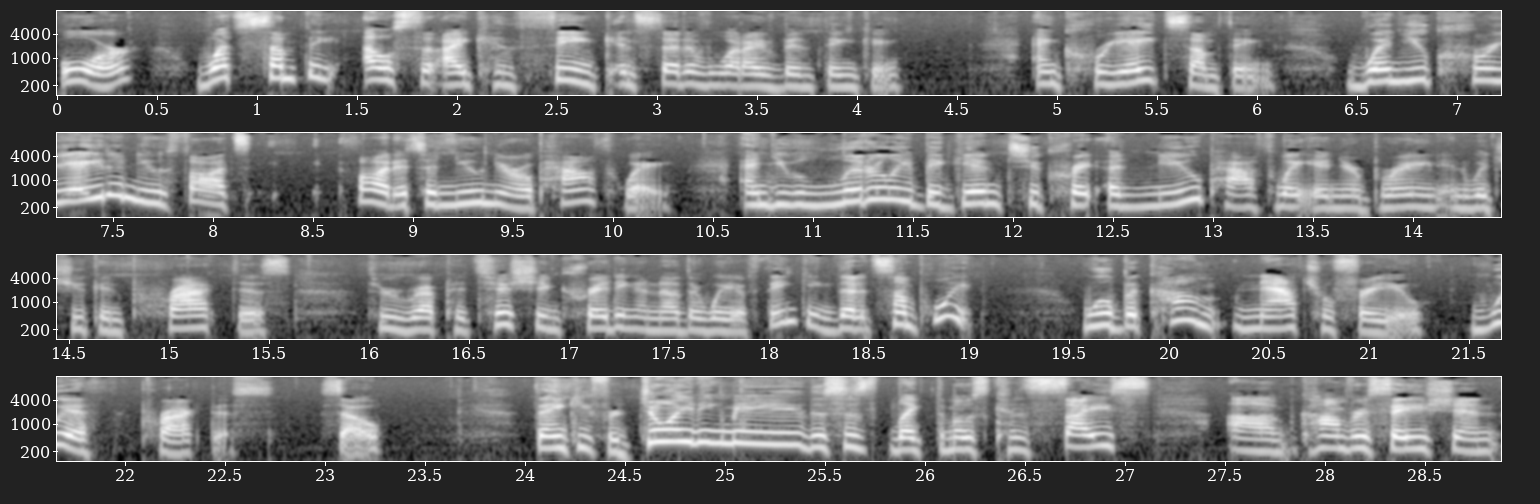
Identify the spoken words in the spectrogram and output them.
Or what's something else that I can think instead of what I've been thinking? And create something. When you create a new thoughts, thought, it's a new neural pathway. And you literally begin to create a new pathway in your brain in which you can practice through repetition, creating another way of thinking that at some point will become natural for you with practice. So, Thank you for joining me. This is like the most concise um, conversation.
